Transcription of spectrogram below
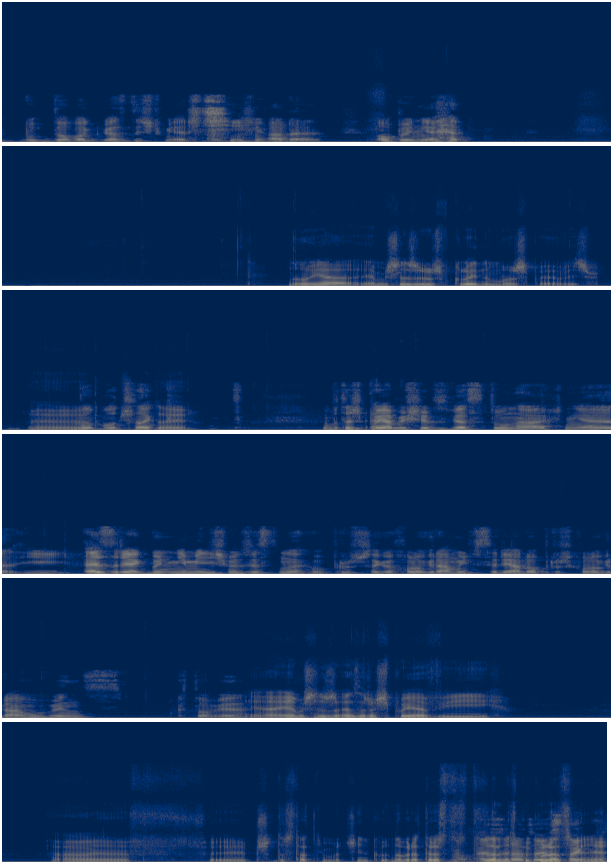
budowa Gwiazdy Śmierci, ale oby nie. No ja, ja myślę, że już w kolejnym możesz pojawić. E, no bo tak. Wydaje. No bo też pojawił się w zwiastunach, nie? I Ezry jakby nie mieliśmy w zwiastunach oprócz tego hologramu i w serialu oprócz hologramu, więc kto wie. Ja, ja myślę, że Ezra się pojawi e, w przedostatnim odcinku. Dobra, teraz no, totalna spekulacja, tak... nie?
